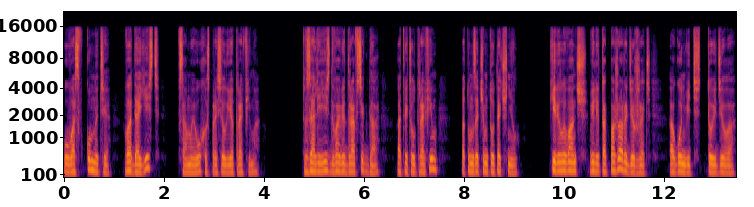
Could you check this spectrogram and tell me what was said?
«У вас в комнате вода есть?» — в самое ухо спросил я Трофима. «В зале есть два ведра всегда», — ответил Трофим, потом зачем-то уточнил. «Кирилл Иванович велит от пожара держать. Огонь ведь то и дело.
